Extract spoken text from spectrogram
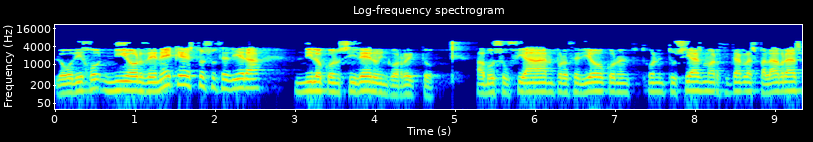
Luego dijo, ni ordené que esto sucediera, ni lo considero incorrecto. Abu Sufyan procedió con, entusiasmo a recitar las palabras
